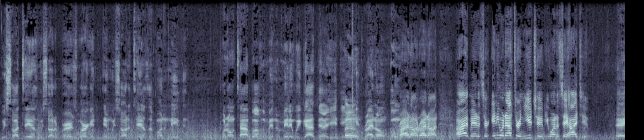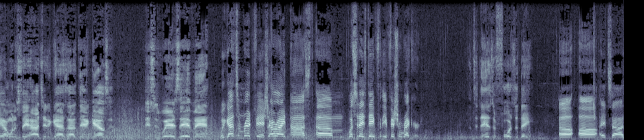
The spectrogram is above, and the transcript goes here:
We saw tails, we saw the birds working, and we saw the tails up underneath and put on top of them. And the minute we got there, he, he Boom. hit right on, boom. Right on, right on. All right, man. Is there anyone out there on YouTube you want to say hi to? Hey, I want to say hi to the guys out there in Galveston. This is where it's at, man. We got some redfish. All right. Uh, um, what's today's date for the official record? Today is the fourth today, Uh, uh, it's uh,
